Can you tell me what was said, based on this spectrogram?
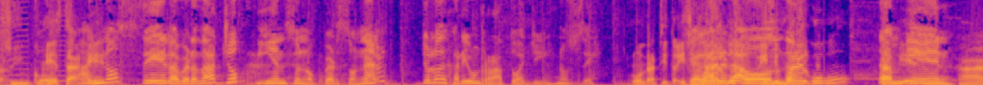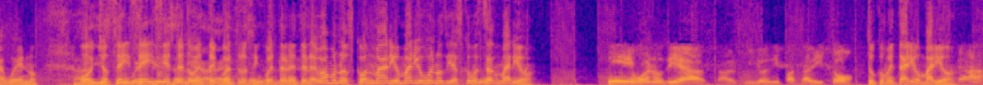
cinco. Esta, Ay, no sé, la verdad yo pienso en lo personal, yo lo dejaría un rato allí, no sé. Un ratito. ¿Y si, fuera el, Gugu, ¿Y si fuera el Gugu? También. Ah, bueno. 866-794-5099. Vámonos con Mario. Mario, buenos días. ¿Cómo estás, Mario? Sí, buenos días, al millón y pasadito. Tu comentario, Mario. Mira,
